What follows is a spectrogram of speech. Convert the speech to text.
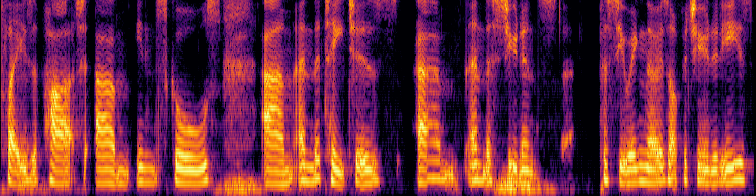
plays a part um, in schools um, and the teachers um, and the students pursuing those opportunities.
